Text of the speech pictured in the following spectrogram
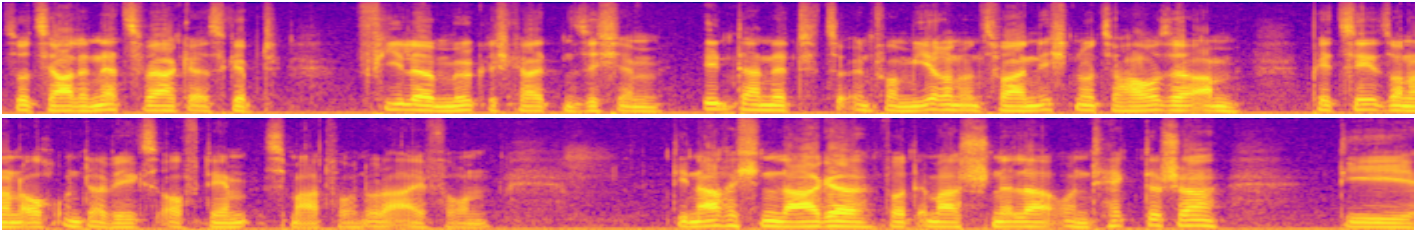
soziale Netzwerke, es gibt viele Möglichkeiten, sich im Internet zu informieren und zwar nicht nur zu Hause am PC, sondern auch unterwegs auf dem Smartphone oder iPhone. Die Nachrichtenlage wird immer schneller und hektischer. Die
